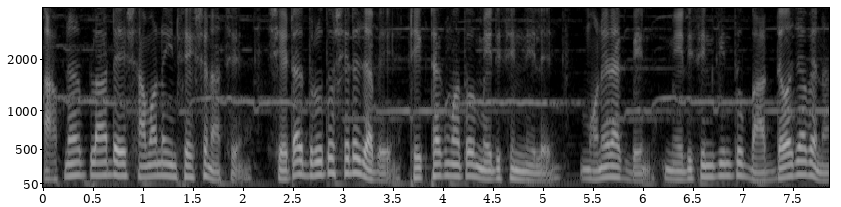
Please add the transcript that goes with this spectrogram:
আপনার ব্লাডে সামান্য ইনফেকশন আছে সেটা দ্রুত সেরে যাবে। ঠিকঠাক মতো মেডিসিন নিলে। মনে রাখবেন মেডিসিন কিন্তু বাদ দেওয়া যাবে না।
